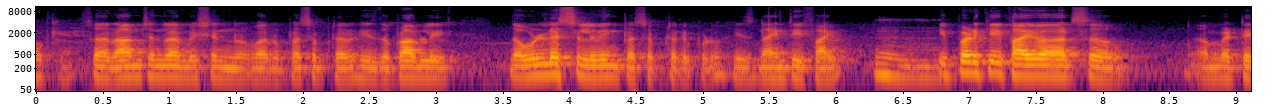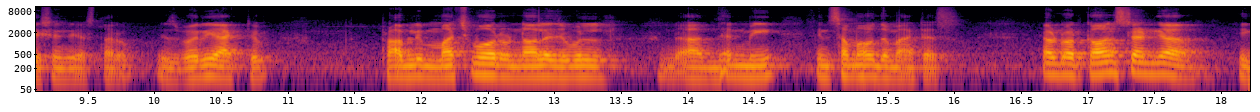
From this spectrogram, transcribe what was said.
okay so Ramachandra mission వారు preceptor he's the probably the oldest living preceptor ఇప్పుడు హీస్ నైంటీ ఫైవ్ ఇప్పటికీ ఫైవ్ అవర్స్ మెడిటేషన్ చేస్తారు is very active probably much more knowledgeable than me in some of the matters కాబట్టి వారు కాన్స్టెంట్గా హీ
